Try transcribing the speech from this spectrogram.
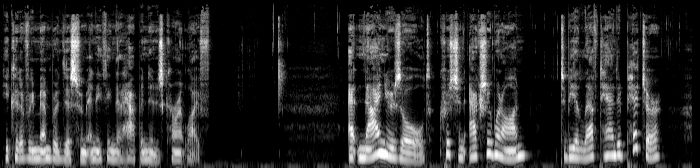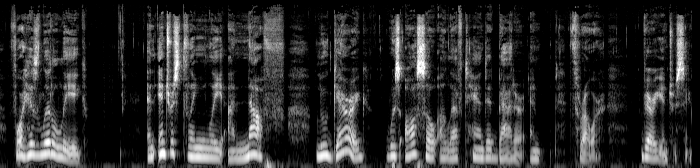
he could have remembered this from anything that happened in his current life. At nine years old, Christian actually went on to be a left handed pitcher for his little league. And interestingly enough, Lou Gehrig was also a left handed batter and thrower. Very interesting.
